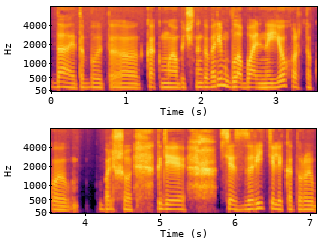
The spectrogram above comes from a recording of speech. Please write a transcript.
Да, это будет, э, как мы обычно говорим, глобальный йохар такой большой, где все зрители, которые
